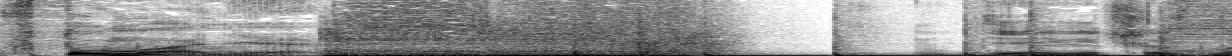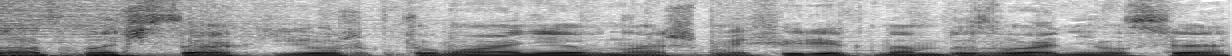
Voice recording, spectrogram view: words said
в тумане. 9.16 на часах «Ежик в тумане». В нашем эфире к нам дозвонился.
